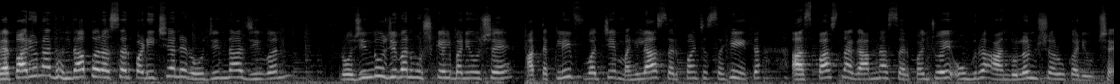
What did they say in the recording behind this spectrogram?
વેપારીઓના ધંધા પર અસર પડી છે અને રોજિંદા જીવન રોજિંદુ જીવન મુશ્કેલ બન્યું છે. આ તકલીફ વચ્ચે મહિલા સરપંચ સહિત આસપાસના ગામના સરપંચોએ ઉગ્ર આંદોલન શરૂ કર્યું છે.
